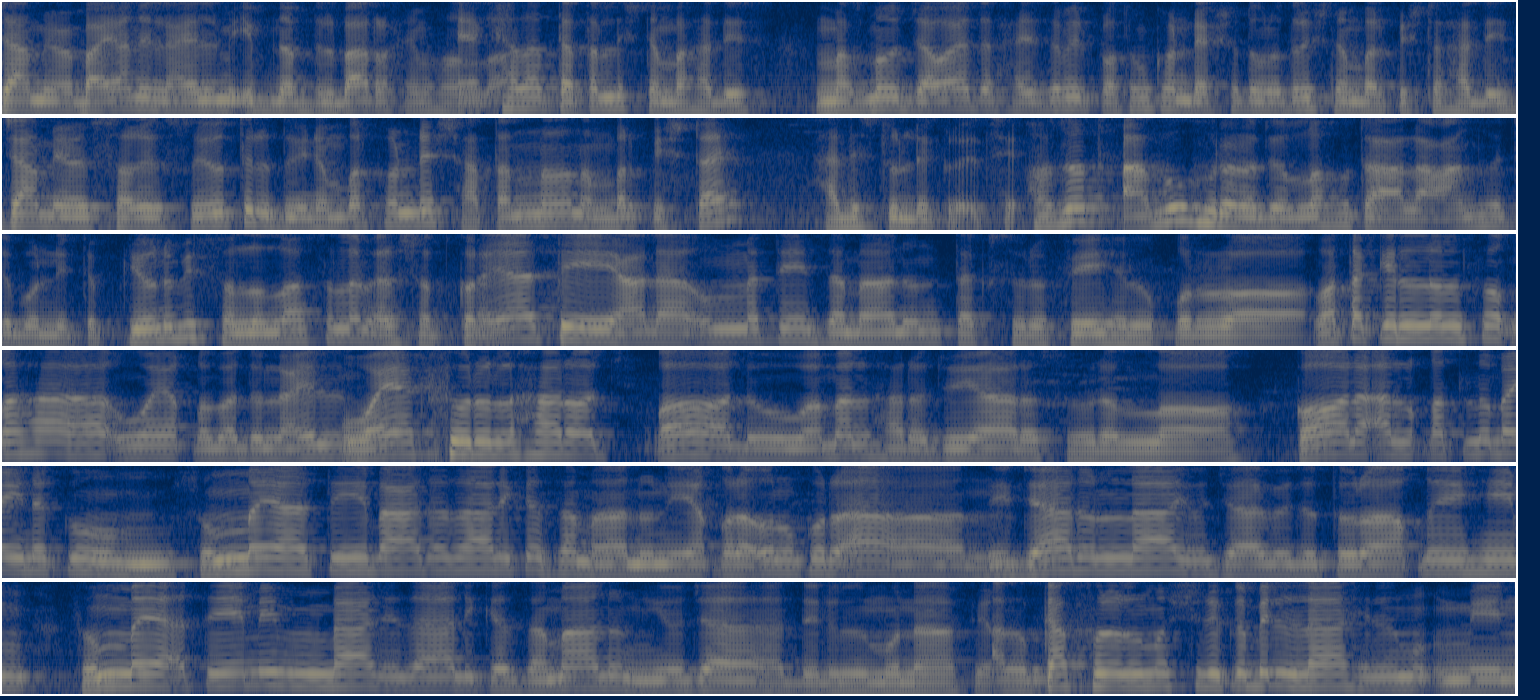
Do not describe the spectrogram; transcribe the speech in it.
জামিয়া বায়ানিল আলম ইবন আব্দুল বার রহিম এক হাজার তেতাল্লিশ নম্বর হাদিস মাজমাউ জাওয়ায়দ আল হাইজামির প্রথম খণ্ডে একশত উনত্রিশ নম্বর পৃষ্ঠার হাদিস জামিয়া সগির দুই নম্বর খণ্ডে সাতান্ন নম্বর পৃষ্ঠায় হাদিসটি উল্লেখ রয়েছে। হজরত আবু হুরারদুল্লাহ তাআলা আন হইতে বর্ণিত প্রিয় নবী সাল্লাল্লাহু সাল্লাম ইরশাদ করেন। ইয়াতি আলা উম্মতি জামানুন তাকসুরু ফিহিল কুররা ওয়া তাকিল্লুল ফুকাহা ওয়া ইয়াকবাদুল ইলম ওয়া ইয়াকসুরুল হারাজ। ক্বালু ওয়া মাল হারাজ ইয়া রাসূলুল্লাহ। قال القتل بينكم ثم يأتي بعد ذلك زمان يقرأ القرآن رجال لا يجاوز تراقيهم ثم يأتي من بعد ذلك زمان يجادل المنافق الكفر المشرك بالله المؤمن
